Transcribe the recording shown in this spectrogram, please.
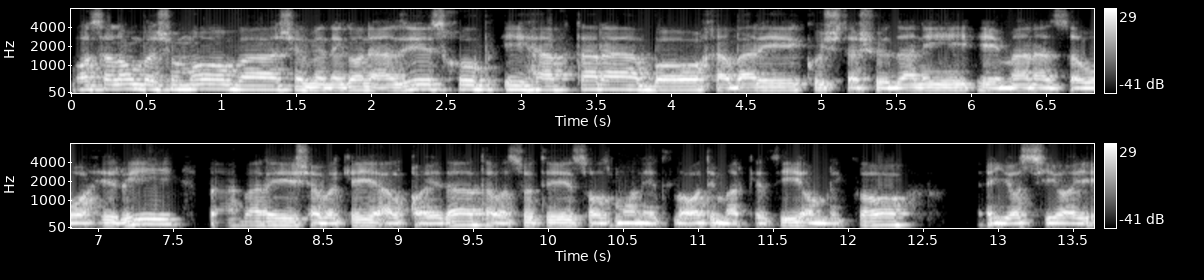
با سلام به شما و شنوندگان عزیز. خب این هفته را با خبر کشته شدن ایمن از زواهری رهبر شبکه القاعده توسط سازمان اطلاعات مرکزی آمریکا یا CIA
